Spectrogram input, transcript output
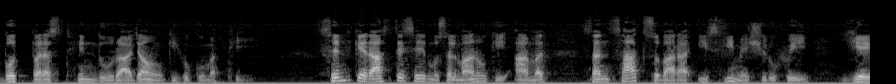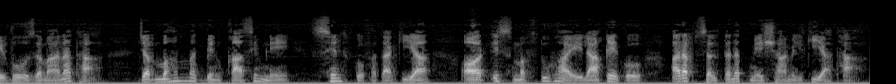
बुत परस्त हिंदू राजाओं की हुकूमत थी। सिंध के रास्ते से मुसलमानों की आमद सन सात सौ बारह ईस्वी में शुरू हुई। ये वो जमाना था जब मोहम्मद बिन कासिम ने सिंध को फतह किया और इस मफतूहा इलाके को अरब सल्तनत में शामिल किया था।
